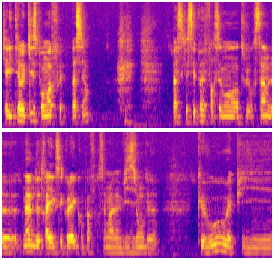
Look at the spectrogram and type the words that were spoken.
Qualité requise pour moi, il faut être patient. Parce que c'est pas forcément toujours simple, même de travailler avec ses collègues qui n'ont pas forcément la même vision que, que vous, et puis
